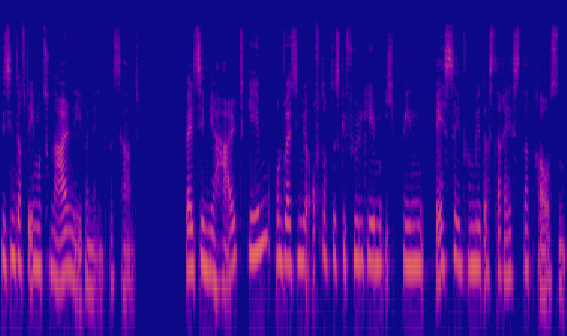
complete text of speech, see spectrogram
Sie sind auf der emotionalen Ebene interessant, weil sie mir Halt geben und weil sie mir oft auch das Gefühl geben, ich bin besser informiert als der Rest da draußen.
